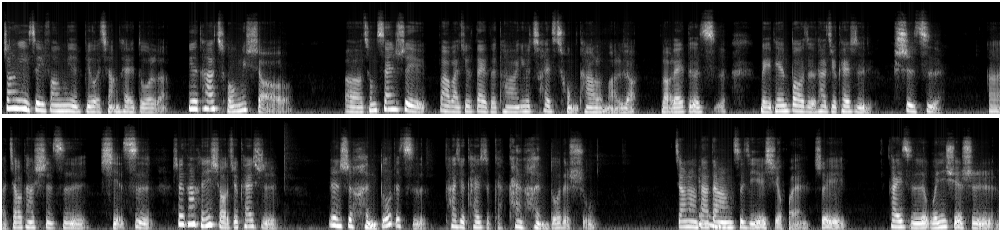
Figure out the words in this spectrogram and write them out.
张译这一方面比我强太多了，因为他从小，呃，从三岁爸爸就带着他，因为太宠他了嘛，老老来得子，每天抱着他就开始。识字，呃，教他识字、写字，所以他很小就开始认识很多的字，他就开始看看很多的书。加上他当然自己也喜欢，所以他一直文学是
